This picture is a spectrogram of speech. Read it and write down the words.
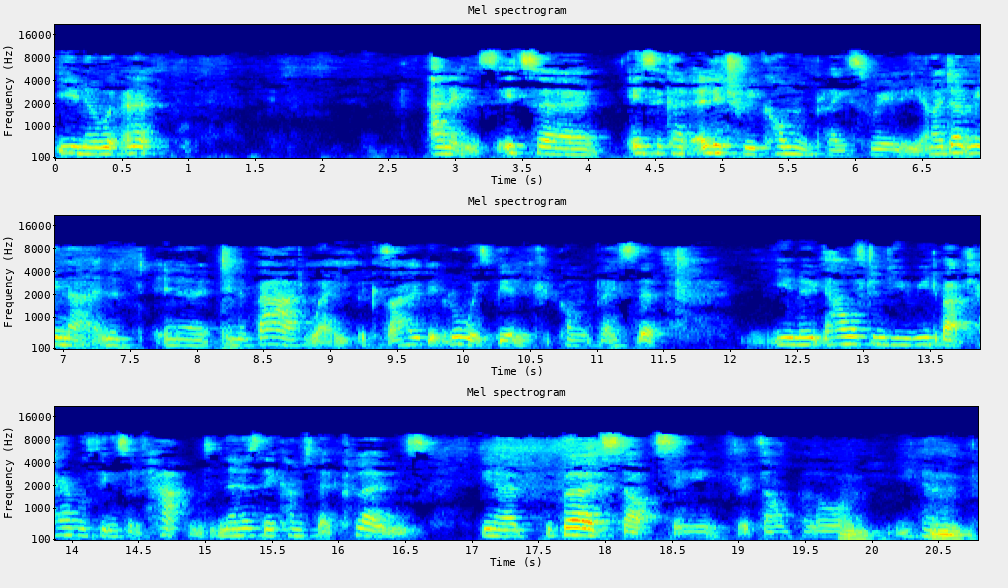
you know, and and it's it's a it's a kind of a literary commonplace really, and I don't mean that in a in a in a bad way because I hope it will always be a literary commonplace that you know how often do you read about terrible things that have happened and then as they come to their close, you know the birds start singing, for example, or mm. you know. Mm.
